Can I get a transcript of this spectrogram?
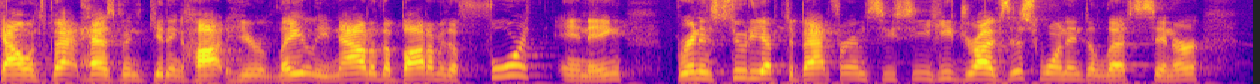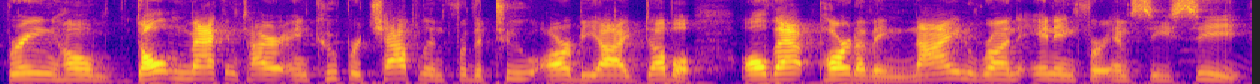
Cowan's bat has been getting hot here lately. Now to the bottom of the fourth inning. Brennan Studi up to bat for MCC. He drives this one into left center, bringing home Dalton McIntyre and Cooper Chaplin for the two RBI double. All that part of a nine run inning for MCC.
